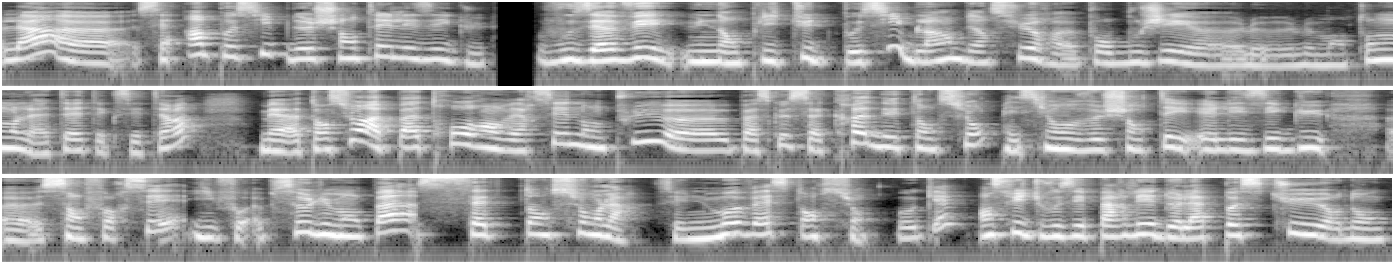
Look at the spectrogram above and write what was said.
là euh, c'est impossible de chanter les aigus. Vous avez une amplitude possible, hein, bien sûr, euh, pour bouger le, menton, la tête, etc. Mais attention à pas trop renverser non plus, parce que ça crée des tensions. Et si on veut chanter les aigus sans forcer, il faut absolument pas cette tension-là. C'est une mauvaise tension, ok? Ensuite, je vous ai parlé de la posture, donc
